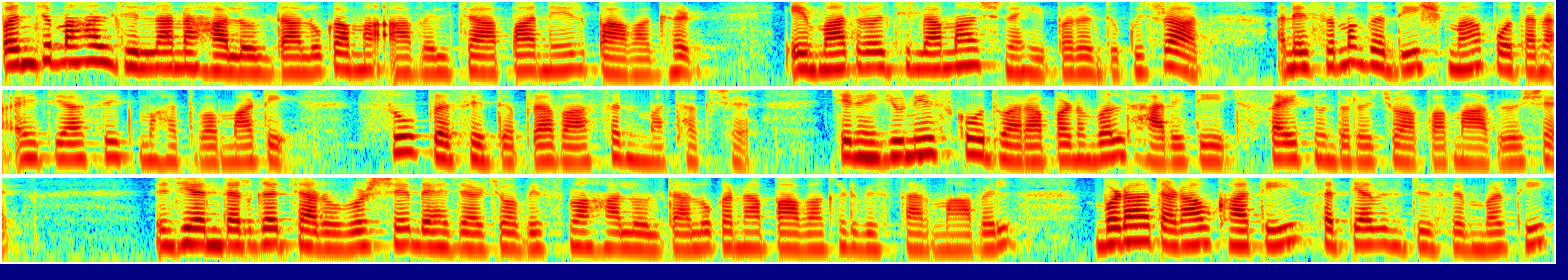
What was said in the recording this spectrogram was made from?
પંચમહાલ જિલ્લાના હાલોલ તાલુકામાં આવેલ ચાંપાનેર પાવાગઢ. એ માત્ર જિલ્લામાં જ નહીં, પરંતુ ગુજરાત અને સમગ્ર દેશમાં પોતાના ઐતિહાસિક મહત્વ માટે સુપ્રસિદ્ધ પ્રવાસન મથક છે, જેને યુનેસ્કો દ્વારા પણ વર્લ્ડ હેરિટેજ સાઇટનો દરજ્જો આપવામાં આવ્યો છે. જે અંતર્ગત ચાલુ વર્ષે બે હજાર ચોવીસમાં હાલોલ તાલુકાના પાવાગઢ વિસ્તારમાં આવેલ વડા તળાવ ખાતે સત્યાવીસ ડિસેમ્બરથી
